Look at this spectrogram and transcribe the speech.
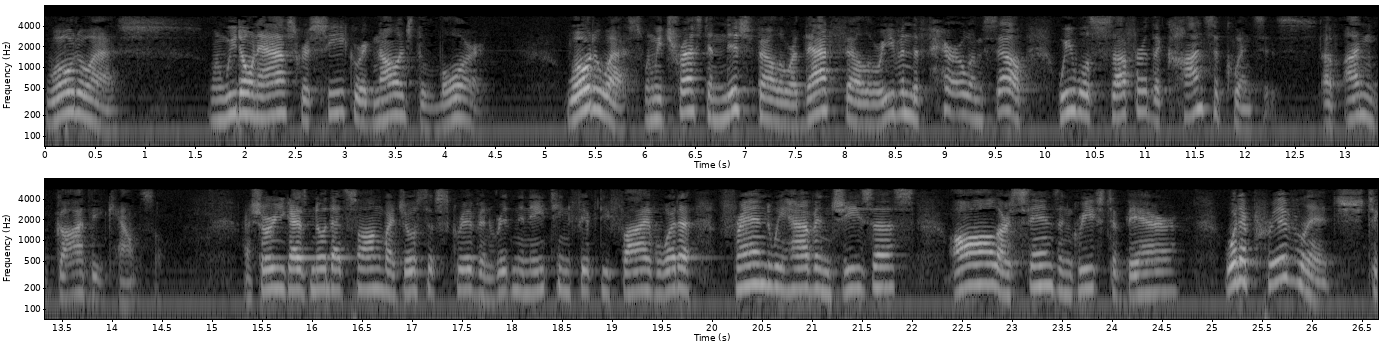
Woe to us when we don't ask or seek or acknowledge the Lord. Woe to us when we trust in this fellow or that fellow or even the Pharaoh himself. We will suffer the consequences of ungodly counsel. I'm sure you guys know that song by Joseph Scriven, written in 1855. What a friend we have in Jesus, all our sins and griefs to bear. What a privilege to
